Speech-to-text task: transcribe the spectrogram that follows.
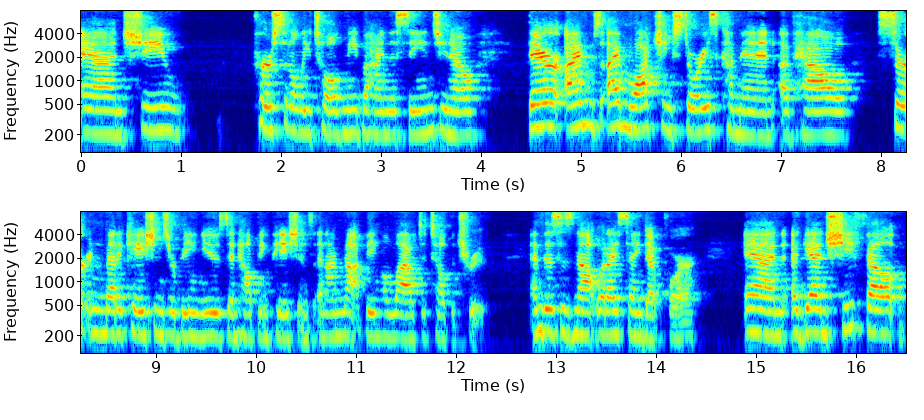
And she personally told me behind the scenes you know there i'm i'm watching stories come in of how certain medications are being used in helping patients and i'm not being allowed to tell the truth. And this is not what i signed up for. And again she felt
